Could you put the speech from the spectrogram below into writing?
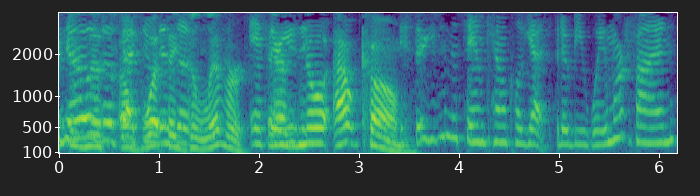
know the effectiveness of what they of- deliver, if it has using- no outcome. if they're using the same chemical, yes, but it would be way more fun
